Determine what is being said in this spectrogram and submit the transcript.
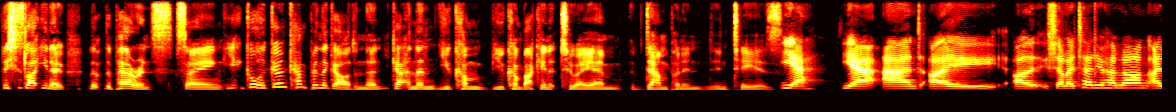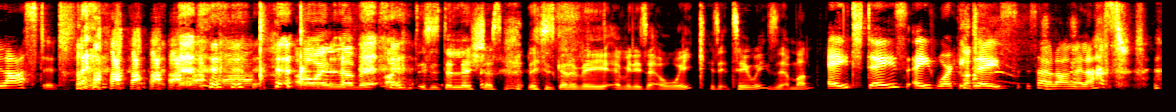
This is like you know the, the parents saying go go and camp in the garden then you can, and then you come you come back in at two a.m. damp and in, in tears. Yeah. Yeah, and I uh, shall I tell you how long I lasted? oh, I love it. I, this is delicious. This is going to be. I mean, is it a week? Is it two weeks? Is it a month? eight days, eight working days is how long I lasted.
